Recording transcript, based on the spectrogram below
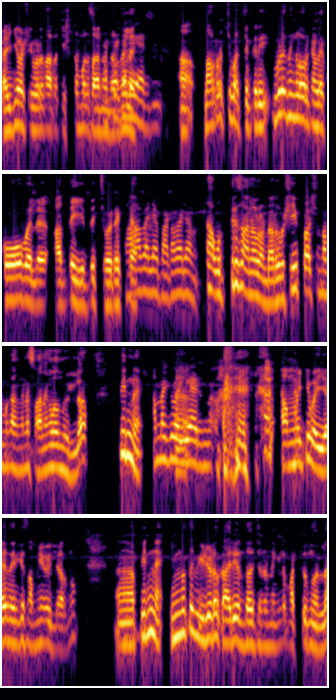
കഴിഞ്ഞ വർഷം ഇവിടെ നിറച്ച് ഇഷ്ടംപോലെ സാധനം ഉണ്ടായിരുന്നു അല്ലേ? ആ നിറച്ച് പച്ചക്കറി. ഇവിടെ നിങ്ങൾ ഓർക്കണല്ലേ? കോവൽ അത് ഇത് ചൊരക്ക. ആ ഒത്തിരി സാധനങ്ങളുണ്ടായിരുന്നു പക്ഷെ ഈ പ്രാവശ്യം നമുക്ക് അങ്ങനെ സാധനങ്ങളൊന്നും ഇല്ല. പിന്നെ അമ്മയ്ക്ക് വയ്യായിരുന്നു. അമ്മയ്ക്ക് വയ്യായിരുന്നു. എനിക്ക് സമയമില്ലായിരുന്നു പിന്നെ ഇന്നത്തെ വീഡിയോയുടെ കാര്യം എന്താ വെച്ചിട്ടുണ്ടെങ്കിൽ മറ്റൊന്നുമല്ല.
